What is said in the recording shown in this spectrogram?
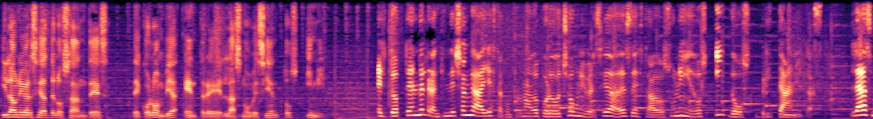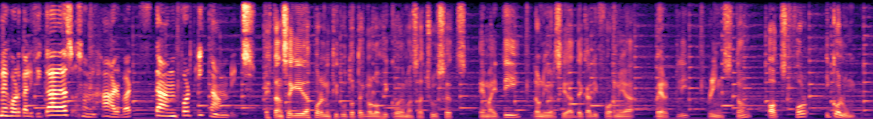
y la Universidad de los Andes de Colombia entre las 900 y 1000. El top 10 del ranking de Shanghái está conformado por ocho universidades de Estados Unidos y dos británicas. Las mejor calificadas son Harvard, Stanford y Cambridge. Están seguidas por el Instituto Tecnológico de Massachusetts, MIT, la Universidad de California, Berkeley, Princeton, Oxford y Columbia.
